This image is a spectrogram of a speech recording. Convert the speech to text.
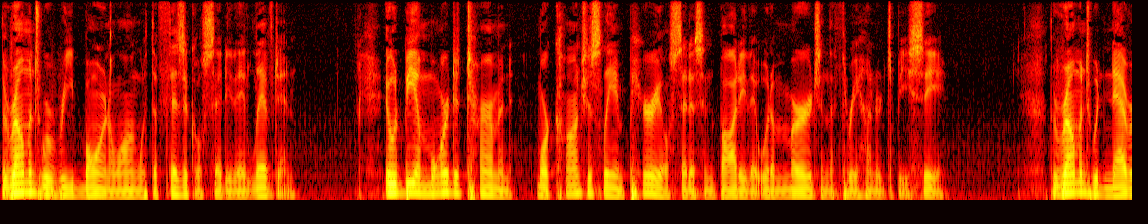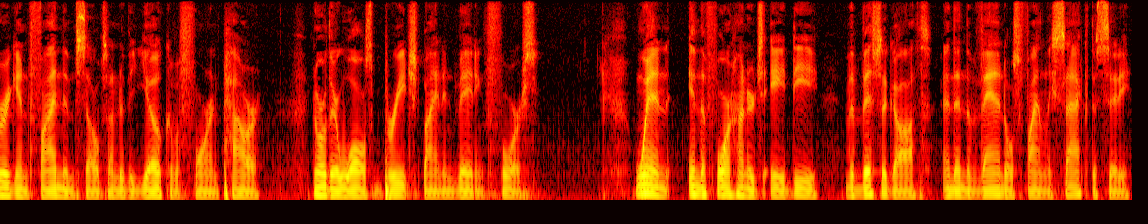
the Romans were reborn along with the physical city they lived in. It would be a more determined, more consciously imperial citizen body that would emerge in the 300s BC. The Romans would never again find themselves under the yoke of a foreign power, nor their walls breached by an invading force. When, in the 400s AD, the Visigoths and then the Vandals finally sacked the city,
